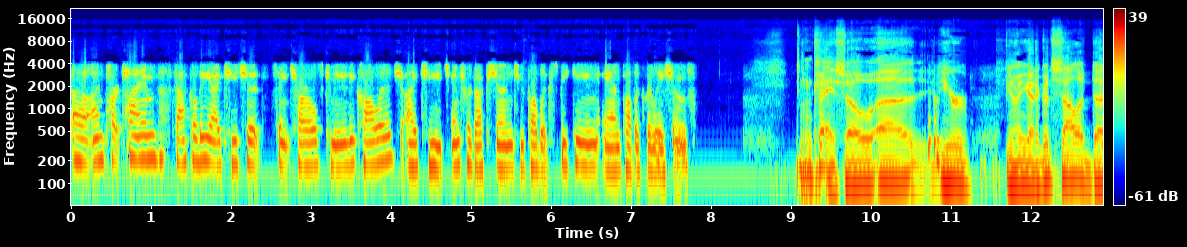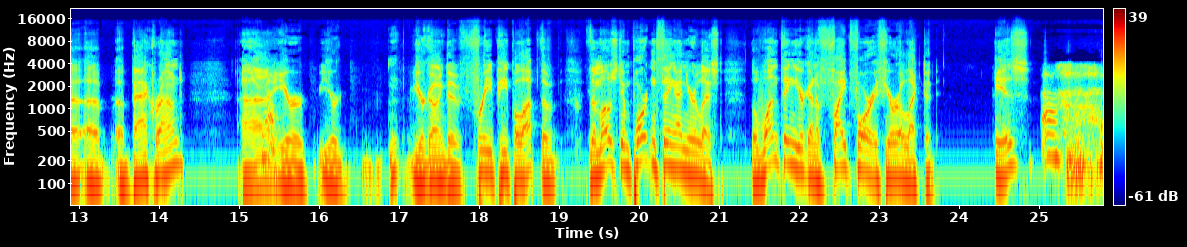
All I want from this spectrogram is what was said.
uh, I'm part time faculty. I teach at St. Charles Community College. I teach Introduction to Public Speaking and Public Relations. Okay, so uh, you're, you know, you got a good solid uh, uh, background. Uh, Yeah. You're you're you're going to free people up. the The most important thing on your list, the one thing you're going to fight for if you're elected, is Uh,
